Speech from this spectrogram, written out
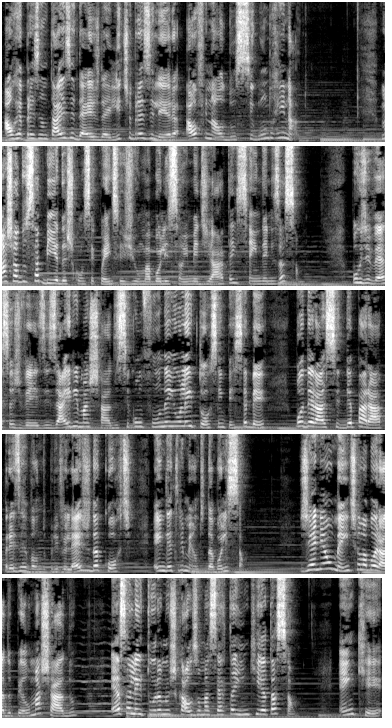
ao representar as ideias da elite brasileira ao final do segundo reinado. Machado sabia das consequências de uma abolição imediata e sem indenização. Por diversas vezes, Aire e Machado se confundem e o leitor, sem perceber, poderá se deparar preservando o privilégio da corte em detrimento da abolição. Genialmente elaborado pelo Machado, essa leitura nos causa uma certa inquietação, em que,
